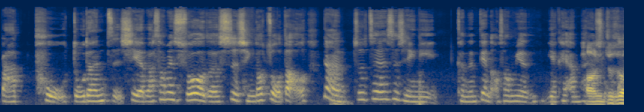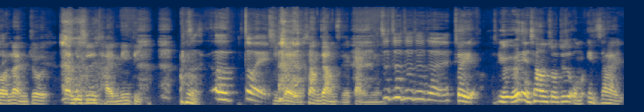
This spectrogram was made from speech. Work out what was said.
把谱读的很仔细，把上面所有的事情都做到了，那就是这件事情你可能电脑上面也可以安排。哦，你就说那你就那你就是一台 MIDI，呃，对，之类的，像这样子的概念。对对对对对。所以有有一点像说，就是我们一直在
